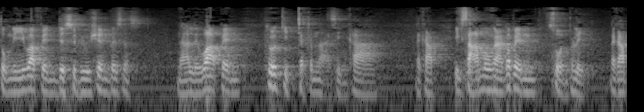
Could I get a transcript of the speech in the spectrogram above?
ตรงนี้ว่าเป็น distribution business นะหรือว่าเป็นธุรกิจจัดจำหน่ายสินค้า นะครับอีก 3 โรงงานก็เป็นส่วนผลิตนะครับ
